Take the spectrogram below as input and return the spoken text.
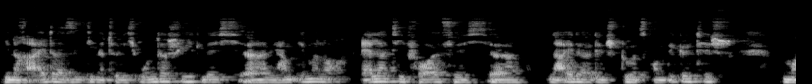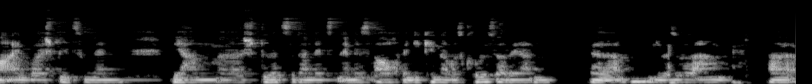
Je nach Alter sind die natürlich unterschiedlich. Äh, wir haben immer noch relativ häufig äh, leider den Sturz vom Wickeltisch, um mal ein Beispiel zu nennen. Wir haben äh, Stürze dann letzten Endes auch, wenn die Kinder was größer werden, äh, wie wir so sagen, äh,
